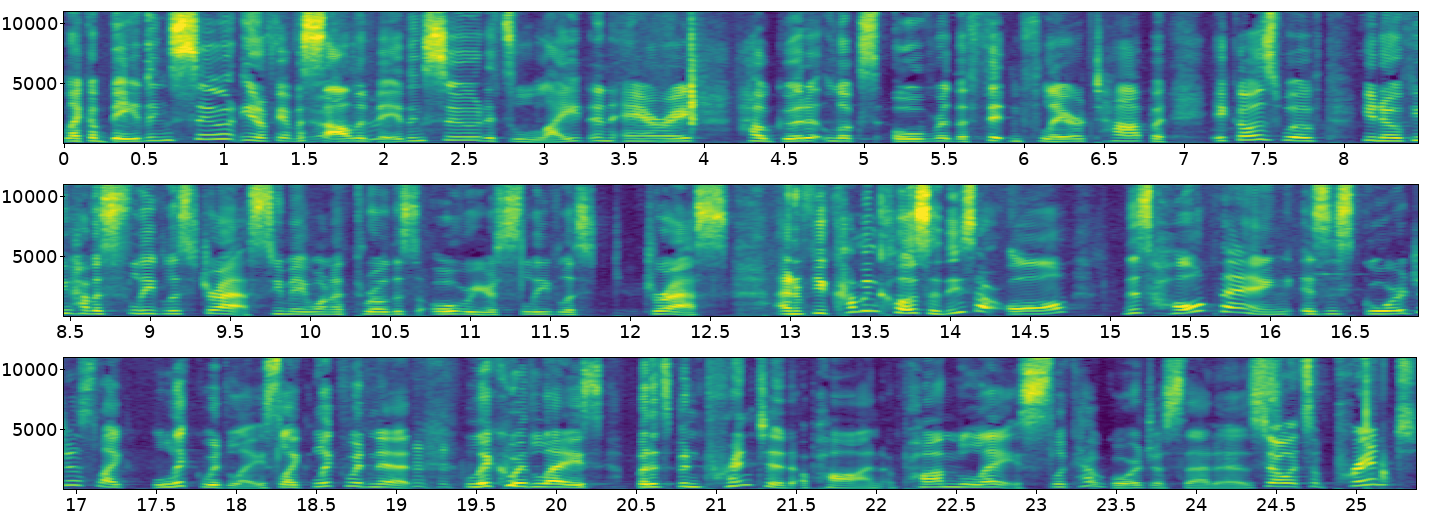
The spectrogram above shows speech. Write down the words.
like a bathing suit. You know, if you have a solid mm-hmm. bathing suit, it's light and airy, how good it looks over the fit and flare top. But it goes with, you know, if you have a sleeveless dress, you may want to throw this over your sleeveless dress. And if you come in closer, these are all this whole thing is this gorgeous like liquid lace, like liquid knit, liquid lace, but it's been printed upon upon the lace. Look how gorgeous that is. So it's a print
